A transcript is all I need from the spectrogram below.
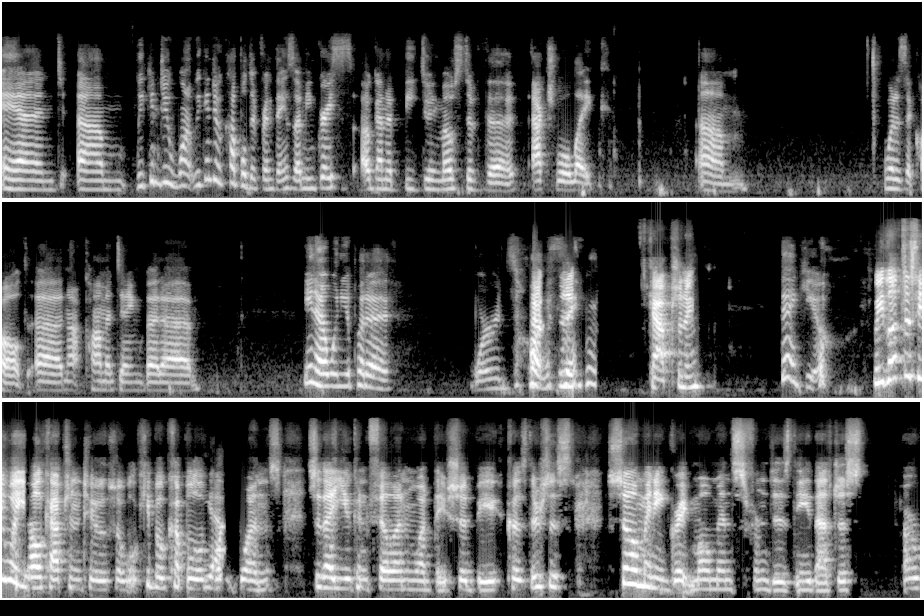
and um, we can do one. We can do a couple different things. I mean, Grace is going to be doing most of the actual like, um, what is it called? Uh, not commenting, but uh, you know, when you put a words on a thing. Captioning. Thank you. We'd love to see what y'all caption too, so we'll keep a couple of Yeah. ones so that you can fill in what they should be. Because there's just so many great moments from Disney that just are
